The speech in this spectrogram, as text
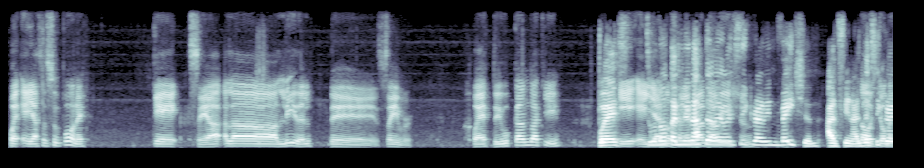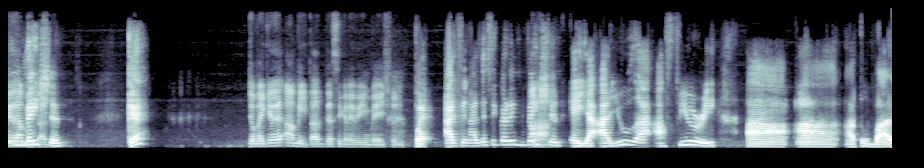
Pues ella se supone que sea la líder de Saber. Pues estoy buscando aquí. Pues tú no, terminaste de ver Secret Invasion. Al final de Secret Invasion. ¿Qué? Yo me quedé a mitad de Secret Invasion. Pues al final de Secret Invasion, ella ayuda a Fury a, a, a tumbar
